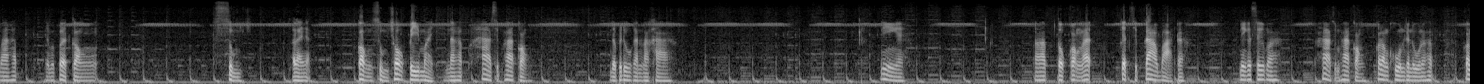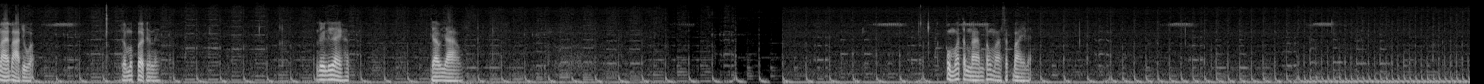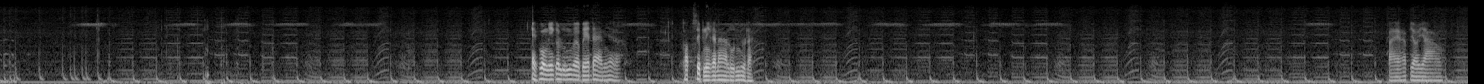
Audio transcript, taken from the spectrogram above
มาครับเดี๋ยวมาเปิดกล่องสุ่มอะไรเนี่ยกล่องสุ่มโชคปีใหม่นะครับห้าสิบห้ากล่อง เดี๋ยวไปดูกันราคา นี่ไงนะครับตกกล่องละเจ็ดสิบเก้าบาทนะนี่ก็ซื้อมาห้าสิบห้ากล่องก็ลองคูณกันดูนะครับ ก็หลายบาทอยู่อะเดี๋ยวมาเปิดกันเลยเรื่อยๆครับยาวๆผมว่าตำนานต้องมาสักใบแหละ พวกนี้ก็รู้เลยเบสได้เนี่ยท็อปสิบเลยก็น่ารู้อยู่นะไปครับยาวๆ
